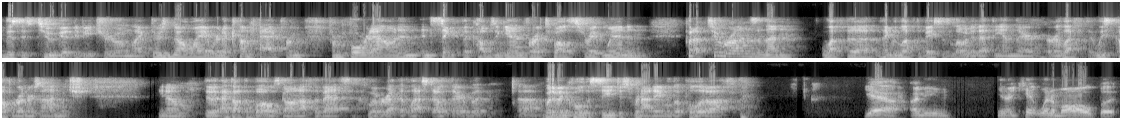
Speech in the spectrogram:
"This is too good to be true." I'm like, "There's no way we're gonna come back from from four down and, and sink the Cubs again for a 12th straight win and put up two runs and then left the. I think we left the bases loaded at the end there, or left at least a couple runners on, which you know, the, I thought the ball was gone off the bats. Whoever got that last out there, but uh, would have been cool to see. Just we're not able to pull it off. Yeah, I mean, you know, you can't win them all, but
